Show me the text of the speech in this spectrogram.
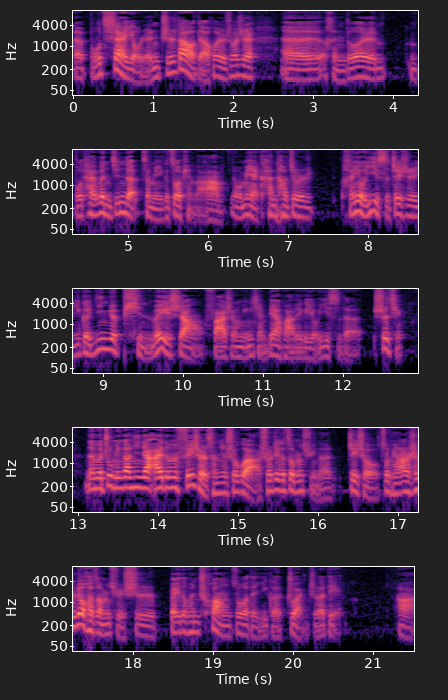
呃不太有人知道的，或者说是呃很多人不太问津的这么一个作品了啊。我们也看到，就是很有意思，这是一个音乐品味上发生明显变化的一个有意思的事情。那么，著名钢琴家埃德温·菲舍曾经说过啊，说这个奏鸣曲呢，这首作品二十六号奏鸣曲是贝多芬创作的一个转折点，啊，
